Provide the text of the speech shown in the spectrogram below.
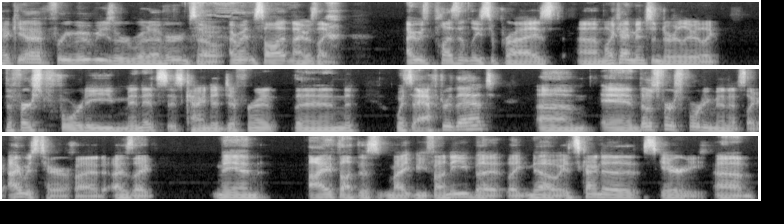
heck yeah, free movies or whatever. And so I went and saw it and I was like, I was pleasantly surprised. Um, like I mentioned earlier, like the first 40 minutes is kind of different than what's after that. Um, and those first 40 minutes, like I was terrified. I was like, man, I thought this might be funny, but like, no, it's kind of scary. Um,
